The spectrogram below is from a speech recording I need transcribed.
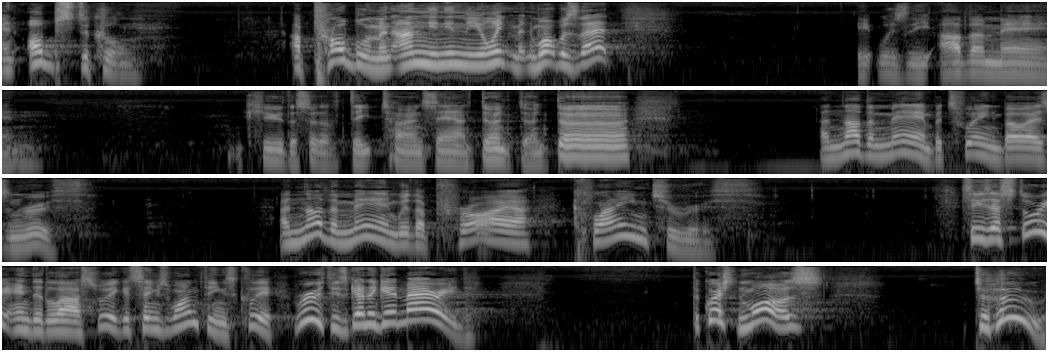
An obstacle, a problem, an onion in the ointment. And what was that? It was the other man. Cue the sort of deep tone sound. Dun, dun, dun. Another man between Boaz and Ruth. Another man with a prior claim to Ruth. See, as our story ended last week, it seems one thing's clear Ruth is going to get married. The question was, to who?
